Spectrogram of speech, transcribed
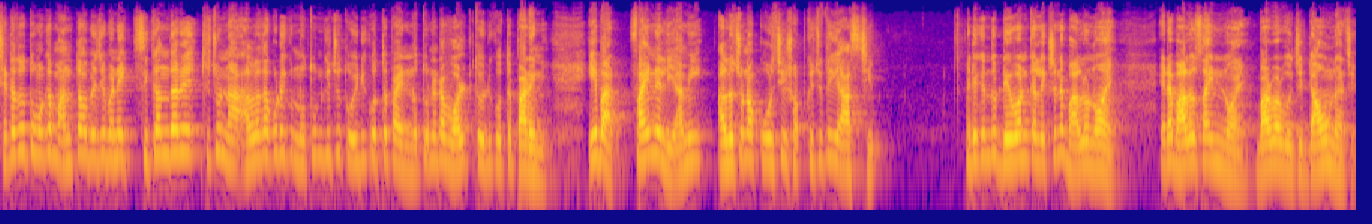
সেটা তো তোমাকে মানতে হবে যে মানে সিকান্দারে কিছু না, আলাদা করে নতুন কিছু তৈরি করতে পারেনি, নতুন একটা ওয়ার্ল্ড তৈরি করতে পারেনি। এবার ফাইনালি আমি আলোচনা করছি সব কিছুতেই আসছি। এটা কিন্তু ডে ওয়ান কালেকশনে ভালো নয়। এটা ভালো সাইন নয়। বারবার বলছি ডাউন আছে।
